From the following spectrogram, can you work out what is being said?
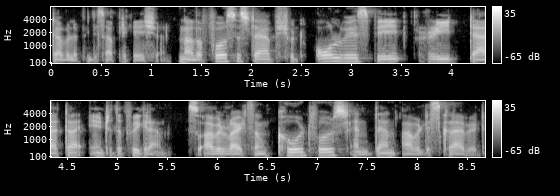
developing this application. Now the first step should always be read data into the program. So I will write some code first and then I will describe it.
